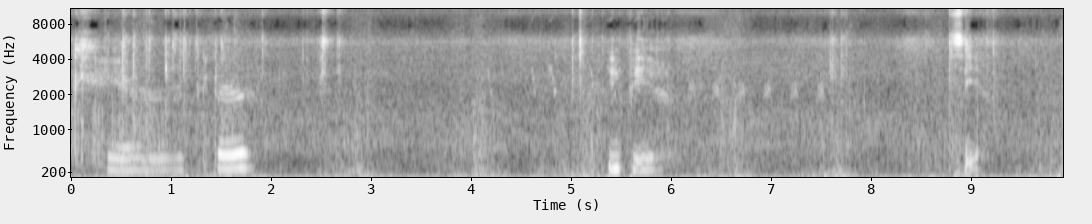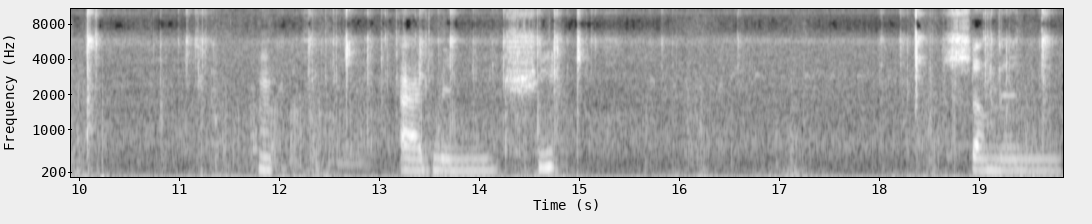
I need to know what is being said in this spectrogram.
character EP C Hmm. Admin sheet. Summon.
